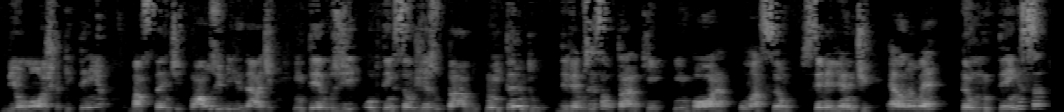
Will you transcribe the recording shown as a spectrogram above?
biológica que tenha bastante plausibilidade em termos de obtenção de resultado. No entanto, devemos ressaltar que, embora uma ação semelhante, ela não é tão intensa,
